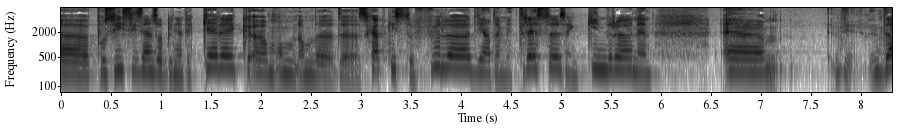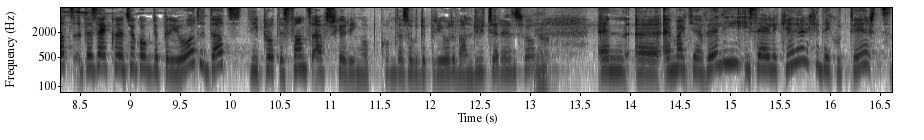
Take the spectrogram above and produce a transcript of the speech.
uh, posities en zo binnen de kerk um, om, om de, de schatkist te vullen. Die hadden maîtresses en kinderen. En, um, dat, dat is eigenlijk natuurlijk ook de periode dat die protestantse afscheuring opkomt. Dat is ook de periode van Luther en zo. Ja. En, uh, en Machiavelli is eigenlijk heel erg gedecouteerd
